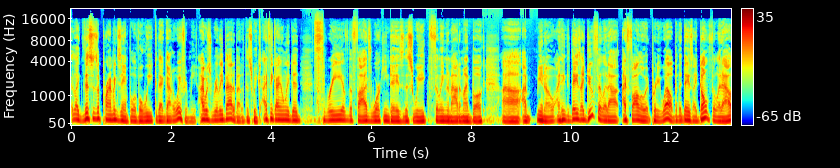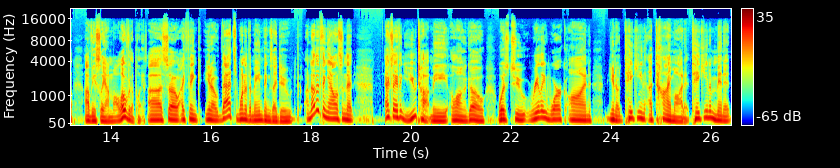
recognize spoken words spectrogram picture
like, this is a prime example of a week that got away from me. I was really bad about it this week. I think I only did three of the five working days this week, filling them out in my book. Uh, I, you know, I think the days I do fill it out, I follow it pretty well. But the days I don't fill it out, obviously, I'm all over the place. Uh, so I think you know that's one of the main things I do. Another thing, Allison, that actually I think you taught me long ago was to really work on you know taking a time audit taking a minute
